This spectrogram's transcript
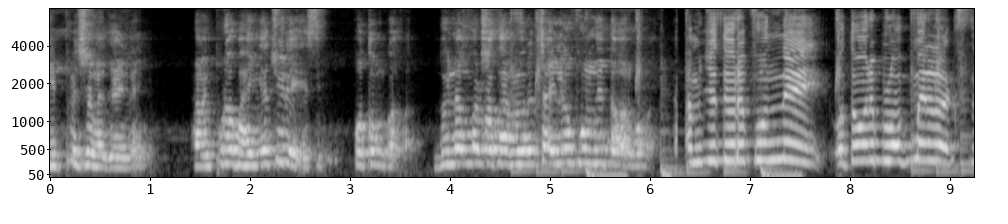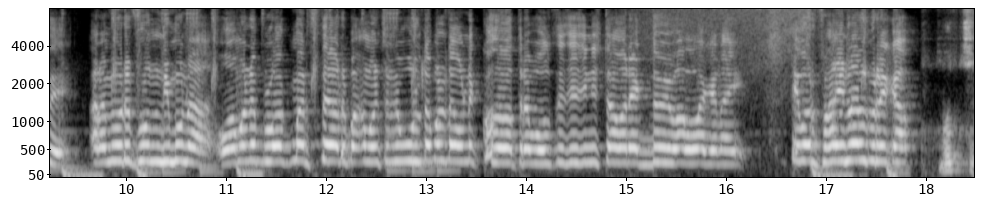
ডিপ্রেশনে যাই নাই। আমি পুরো ভাইঙ্গা চুরে গেছি প্রথম কথা। দুই নাম্বার কথা আমি ওরা চাইলেও ফোন দিতে পারব না। আমি যদি ওরে ফোন দেই ও তো আমার ব্লক মেরে রাখছে আর আমি ওরে ফোন দিব না। ও আমার ব্লক মারছে আর আমার সাথে উল্টা পাল্টা অনেক কথাবার্তা বলছে যে জিনিসটা আমার একদমই ভালো লাগে নাই। এবার ফাইনাল ব্রেকআপ বুঝছি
